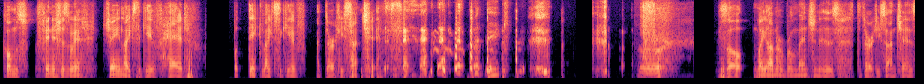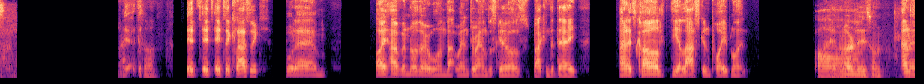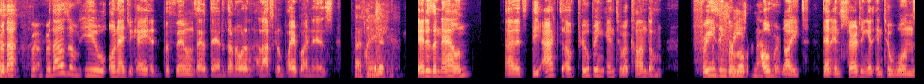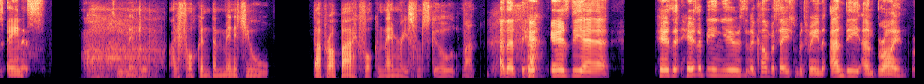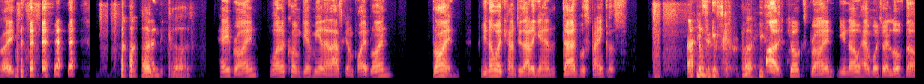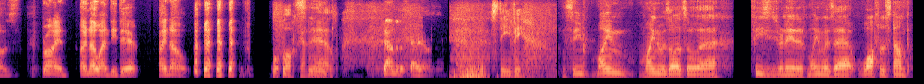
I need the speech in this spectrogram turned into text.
Comes finishes with Jane likes to give head, but Dick likes to give a dirty Sanchez. oh, so my honourable mention is the dirty Sanchez. Yeah, the- it's it's it's a classic, but um, I have another one that went around the scales back in the day, and it's called the Alaskan Pipeline. Oh, I haven't heard of this one. And for that for, for those of you uneducated buffoons out there that don't know what an Alaskan pipeline is, That's me. it is a noun, and it's the act of pooping into a condom, freezing the rubber overnight, then inserting it into one's anus. It's mental. I fucking the minute you that brought back fucking memories from school, man. And then here, here's the uh, here's it here's it being used in a conversation between Andy and Brian, right? oh Andy. God. hey Brian, wanna come give me an Alaskan pipeline? Brian, you know I can't do that again. Dad will spank us. Andy, Jesus Christ. oh shucks, Brian, you know how much I love those. Brian, I know, Andy dear. I know. Fuck's fucking sake. hell. Scandalous carry on. Stevie. See, mine mine was also uh, feces related. Mine was uh, waffle stomp.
